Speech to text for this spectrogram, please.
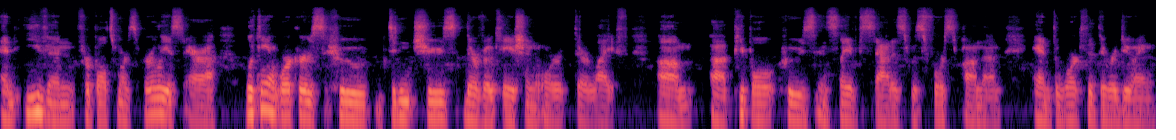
and even for Baltimore's earliest era, looking at workers who didn't choose their vocation or their life, um, uh, people whose enslaved status was forced upon them, and the work that they were doing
